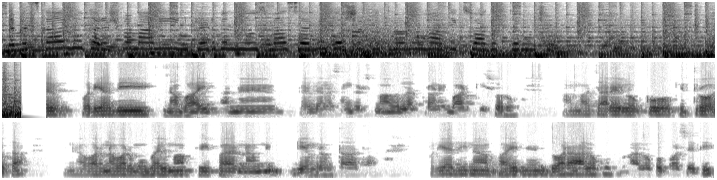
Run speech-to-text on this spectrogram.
નમસ્કાર, હું કરિશ્મા માની ઇન્ક્રેડિબલ ન્યૂઝમાં સર્વે દર્શક મિત્રોનું હાર્દિક સ્વાગત કરું છું. ફરિયાદીના ભાઈ અને કાયદાના સંઘર્ષમાં આવેલા ત્રણેય બાળ કિશોરો આમાં ચારેય લોકો મિત્રો હતા અને અવારનવાર મોબાઈલમાં ફ્રી ફાયર નામની ગેમ રમતા હતા. ફરિયાદીના ભાઈને દ્વારા આ લોકો આ લોકો પાસેથી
